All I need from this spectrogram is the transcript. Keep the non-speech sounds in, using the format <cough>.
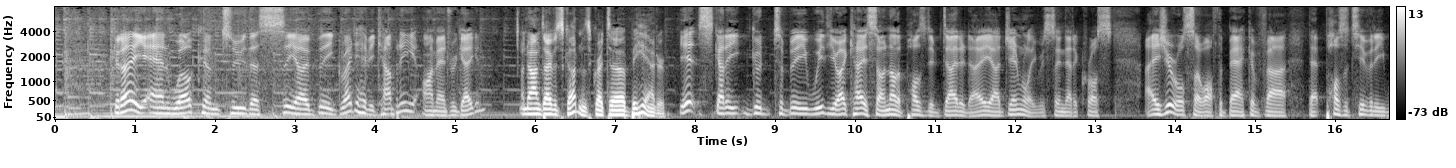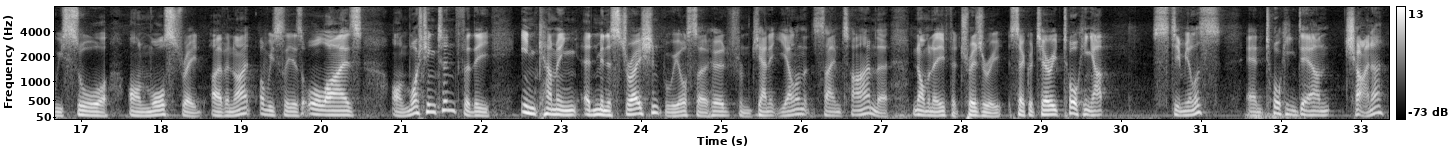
G'day and welcome to the COB. Great to have your company. I'm Andrew Geoghegan. And I'm David Scutt, and it's great to be here, Andrew. Yeah, Scuddy, good to be with you. Okay, so another positive day today. Uh, generally, we've seen that across Asia, also off the back of uh, that positivity we saw on Wall Street overnight. Obviously, there's all eyes on Washington for the incoming administration, but we also heard from Janet Yellen at the same time, the nominee for Treasury Secretary, talking up stimulus and talking down China.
